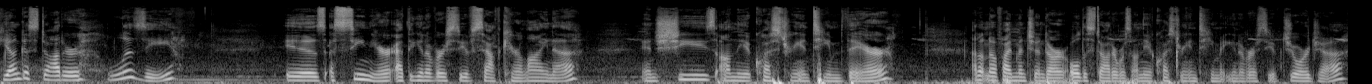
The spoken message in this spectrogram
youngest daughter, Lizzie, is a senior at the University of South Carolina, and she's on the equestrian team there. I don't know if I mentioned our oldest daughter was on the equestrian team at University of Georgia,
